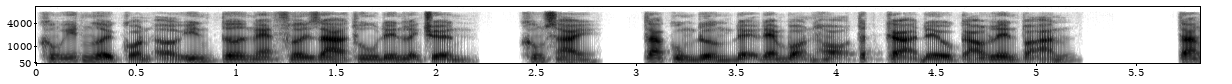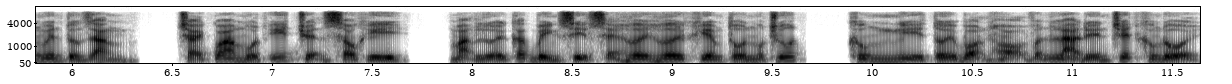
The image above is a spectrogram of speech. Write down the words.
không ít người còn ở internet phơi ra thu đến lệnh truyền, không sai, ta cùng đường đệ đem bọn họ tất cả đều cáo lên tòa án. Ta nguyên tưởng rằng, trải qua một ít chuyện sau khi, mạng lưới các bình xịt sẽ hơi hơi khiêm tốn một chút, không nghĩ tới bọn họ vẫn là đến chết không đổi.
